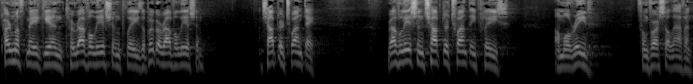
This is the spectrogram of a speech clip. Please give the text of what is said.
Turn with me again to Revelation, please. The book of Revelation, chapter 20. Revelation chapter 20, please. And we'll read from verse 11.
